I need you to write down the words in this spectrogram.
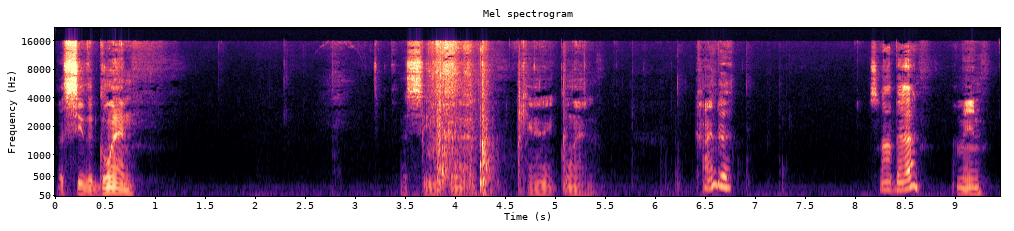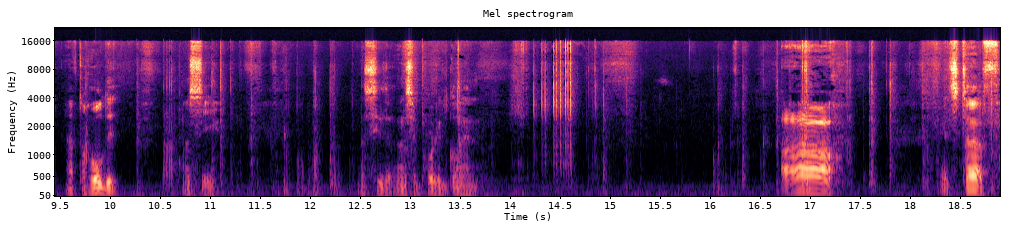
let's see the Glen. Let's see the Glen. Can it Glen? Kinda. It's not bad. I mean, I have to hold it. Let's see. Let's see the unsupported Glen. Oh, it's tough.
